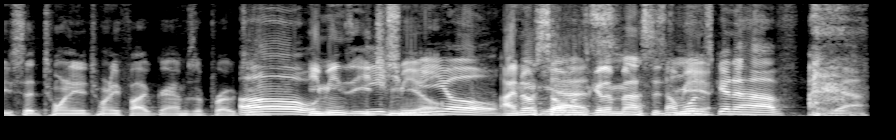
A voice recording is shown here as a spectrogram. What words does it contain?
you said 20 to 25 grams of protein. Oh, he means each, each meal. meal. I know yes. someone's going to message someone's me. Someone's going to have, yeah.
